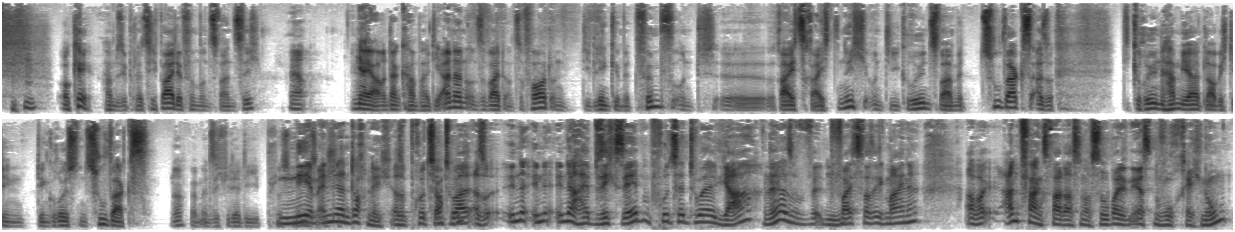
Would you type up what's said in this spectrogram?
Okay, haben sie plötzlich beide 25. Ja. Ja, ja, und dann kamen halt die anderen und so weiter und so fort und die Linke mit fünf und äh, reicht's, reicht's nicht und die Grünen zwar mit Zuwachs, also die Grünen haben ja, glaube ich, den, den größten Zuwachs, ne, wenn man sich wieder die Plus Nee, am Ende dann doch nicht. Also prozentual, nicht? also in, in, innerhalb sich selber prozentuell ja, ne, also mhm. du weißt, was ich meine. Aber anfangs war das noch so bei den ersten Hochrechnungen.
